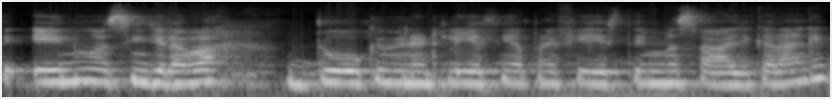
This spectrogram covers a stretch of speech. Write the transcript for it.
ਤੇ ਇਹਨੂੰ ਅਸੀਂ ਜਿਹੜਾ ਵਾ 2 ਮਿੰਟ ਲਈ ਅਸੀਂ ਆਪਣੇ ਫੇਸ ਤੇ ਮਸਾਜ ਕਰਾਂਗੇ।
